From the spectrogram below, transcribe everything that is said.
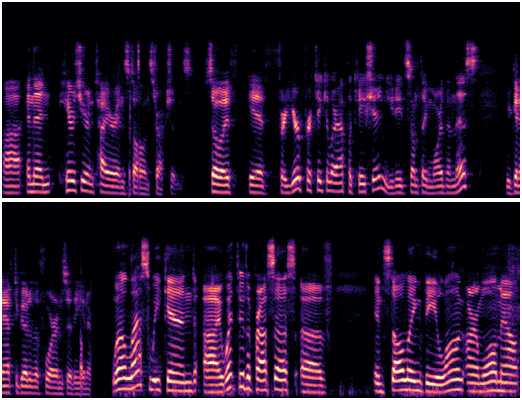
uh, and then here's your entire install instructions. So if, if for your particular application you need something more than this, you're going to have to go to the forums or the internet. Well, last weekend I went through the process of installing the long arm wall mount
